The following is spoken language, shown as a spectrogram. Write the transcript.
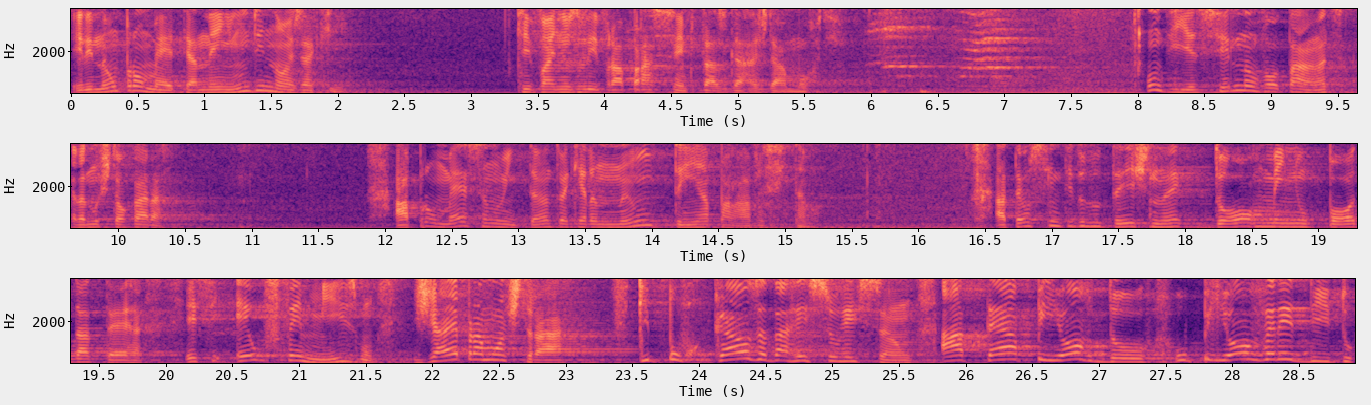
Ele não promete a nenhum de nós aqui que vai nos livrar para sempre das garras da morte. Um dia, se ele não voltar antes, ela nos tocará. A promessa, no entanto, é que ela não tem a palavra final. Até o sentido do texto, né? Dormem no pó da terra. Esse eufemismo já é para mostrar que por causa da ressurreição, até a pior dor, o pior veredito,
